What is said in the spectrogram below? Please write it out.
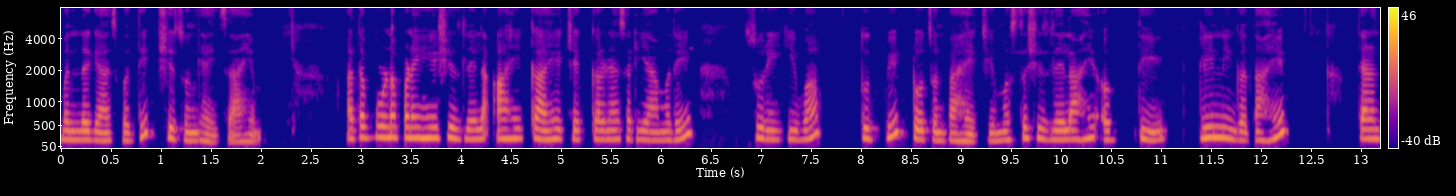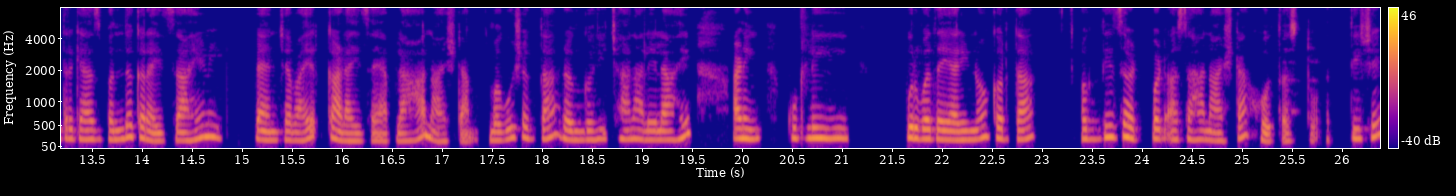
मंद गॅसवरती शिजून घ्यायचं आहे. आता पूर्णपणे हे शिजलेलं आहे का हे चेक करण्यासाठी यामध्ये सुरी किंवा टूथपीठ टोचून पाहायची. मस्त शिजलेलं आहे. अगदी क्लीन निघत आहे. त्यानंतर गॅस बंद करायचा आहे आणि पॅनच्या बाहेर काढायचा आहे आपला हा नाश्ता. बघू शकता रंगही छान आलेला आहे आणि कुठलीही पूर्वतयारी न करता अगदी झटपट असा हा नाश्ता होत असतो अतिशय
